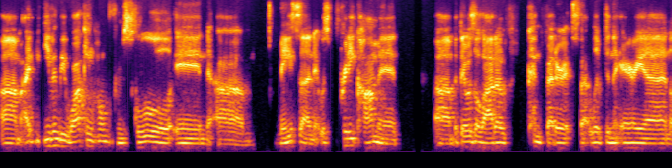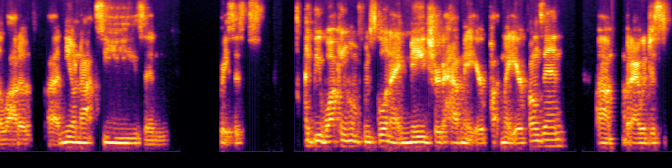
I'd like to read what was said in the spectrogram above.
Um, I'd even be walking home from school in um, And it was pretty common. Um, but there was a lot of Confederates that lived in the area and a lot of uh, neo Nazis and racists I'd be walking home from school and I made sure to have my ear my earphones in, um, but I would just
